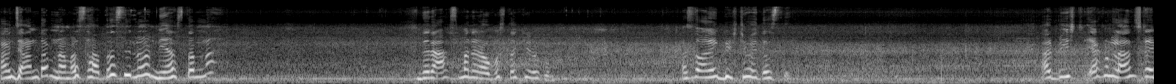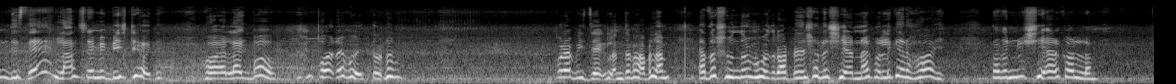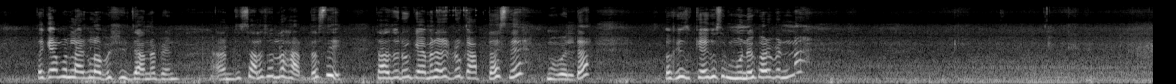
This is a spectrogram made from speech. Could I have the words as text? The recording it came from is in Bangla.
আমি জানতাম না, আমার ছাতা ছিল, নিয়ে আসতাম না। আসমানের অবস্থা কীরকম? আজকে অনেক বৃষ্টি হইতেছে। আর বৃষ্টি এখন লাঞ্চ টাইম দিছে। লাঞ্চ টাইমে বৃষ্টি হইতে হওয়া লাগবো। পরে হইতো না। পুরো ভিজে গেলাম। তো ভাবলাম, এত সুন্দর মুহূর্ত আপনাদের সাথে শেয়ার না করলে কি আর হয়? তার জন্য শেয়ার করলাম। তো কেমন লাগল অবশ্যই জানাবেন। আর আমি তো চালো চালো হাঁটতেছি। তার জন্য ক্যামেরা একটু কাঁপতেছে মোবাইলটা। কিছু- কেউ কিছু মনে করবেন না?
